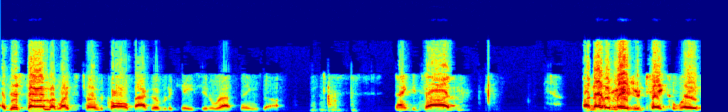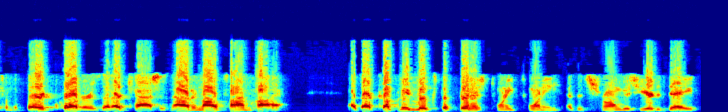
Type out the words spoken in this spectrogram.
At this time, I'd like to turn the call back over to Casey to wrap things up. Thank you, Todd. Another major takeaway from the third quarter is that our cash is now at an all-time high. As our company looks to finish 2020 as its strongest year to date,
